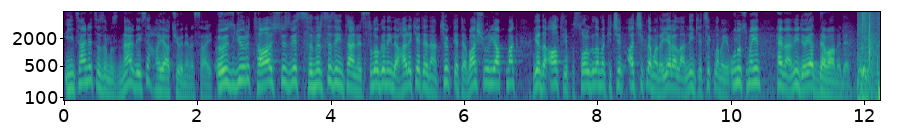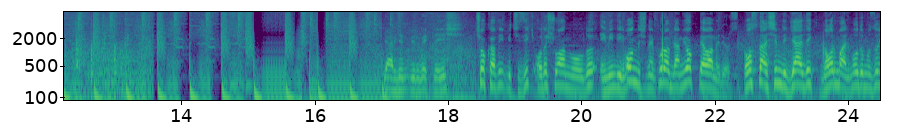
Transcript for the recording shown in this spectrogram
internet hızımız neredeyse hayati öneme sahip. Özgür, taahhütsüz ve sınırsız internet sloganıyla hareket eden TürkNet'e başvuru yapmak ya da altyapı sorgulamak için açıklamada yer alan linke tıklamayı unutmayın. Hemen videoya devam edelim. Gergin bir bekleyiş. Çok hafif bir çizik. O da şu an mı oldu emin değilim. Onun dışında problem yok. Devam ediyoruz. Dostlar şimdi geldik normal modumuzun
